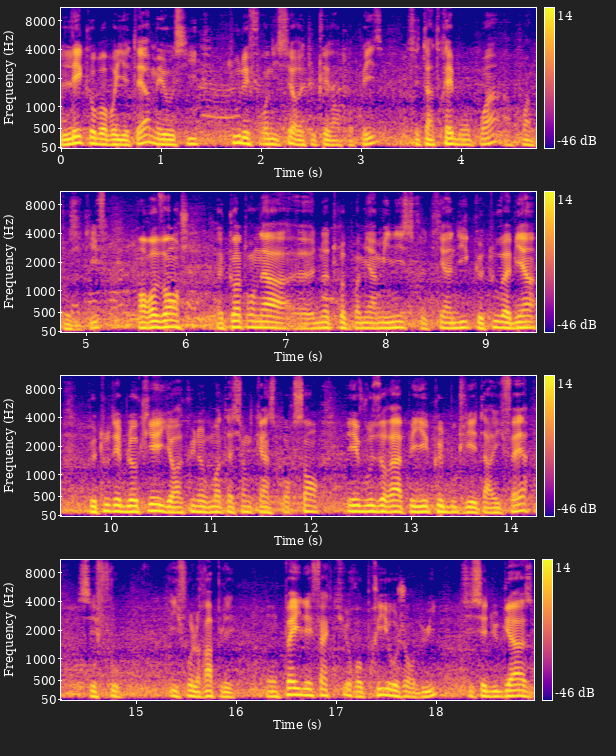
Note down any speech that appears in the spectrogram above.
les copropriétaires, mais aussi tous les fournisseurs et toutes les entreprises. C'est un très bon point, un point positif. En revanche, euh, quand on a euh, notre Premier ministre qui indique que tout va bien, que tout est bloqué, il n'y aura qu'une augmentation de 15% et vous aurez à payer que le bouclier tarifaire, c'est faux. Il faut le rappeler. On paye les factures au prix aujourd'hui. Si c'est du gaz,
